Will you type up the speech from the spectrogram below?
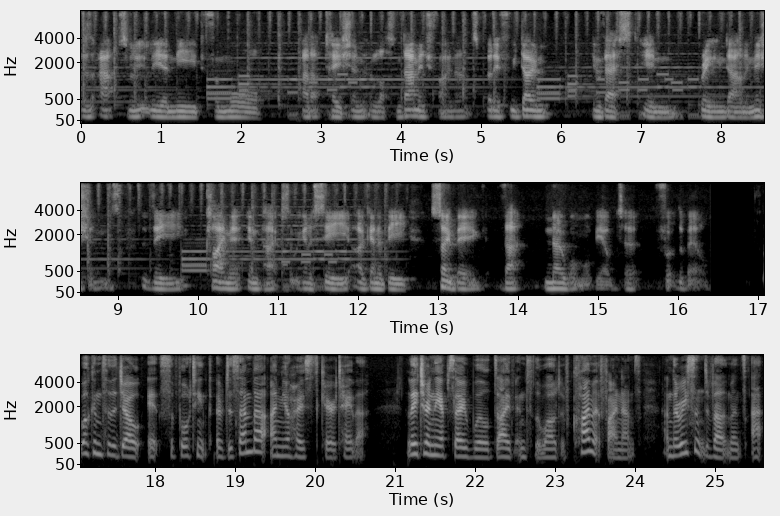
There's absolutely a need for more adaptation and loss and damage finance. But if we don't invest in bringing down emissions, the climate impacts that we're going to see are going to be so big that no one will be able to foot the bill. Welcome to The Jolt. It's the 14th of December. I'm your host, Kira Taylor. Later in the episode, we'll dive into the world of climate finance and the recent developments at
